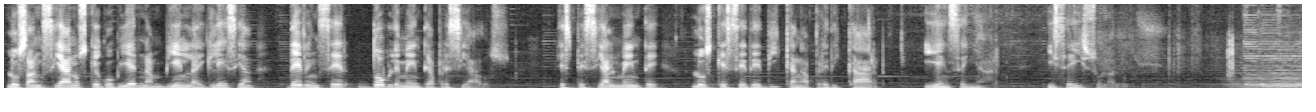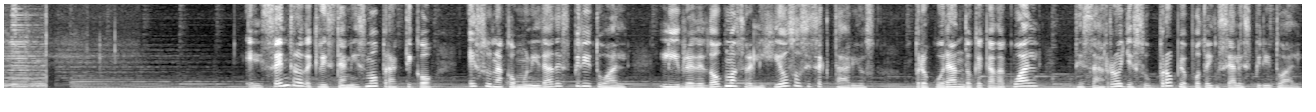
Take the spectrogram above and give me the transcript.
Los ancianos que gobiernan bien la iglesia deben ser doblemente apreciados, especialmente los que se dedican a predicar y enseñar. Y se hizo la luz. El Centro de Cristianismo Práctico es una comunidad espiritual libre de dogmas religiosos y sectarios, procurando que cada cual desarrolle su propio potencial espiritual.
